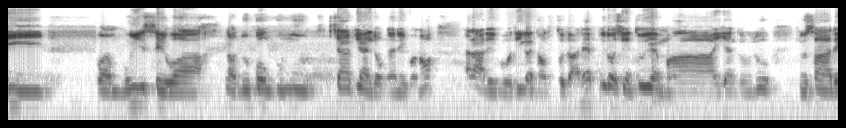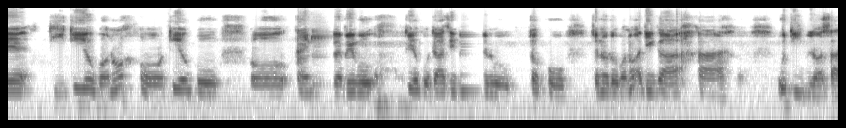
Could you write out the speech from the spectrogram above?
ဒီ ဟိုမူရေးစေဝါနောက်လူကုန်ကူးမှုကြားပြန့်လုပ်ငန်းတွေပေါ့နော်အဲ့ဒါတွေကိုအဓိကတောင်းဆိုတာတယ်ပြီးတော့ရှင်သူ့ရဲ့မဟာရန်သူလို့ယူဆတဲ့ဒီတရုတ်ပေါ့နော်ဟိုတရုတ်ကိုဟိုကင်တွယ်ပေးဖို့တရုတ်ကိုတားဆီးပြီးတော့တော့ကိုကျွန်တော်တို့ပေါ့နော်အဓိကဟာဥတီပြီးတော့စာ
